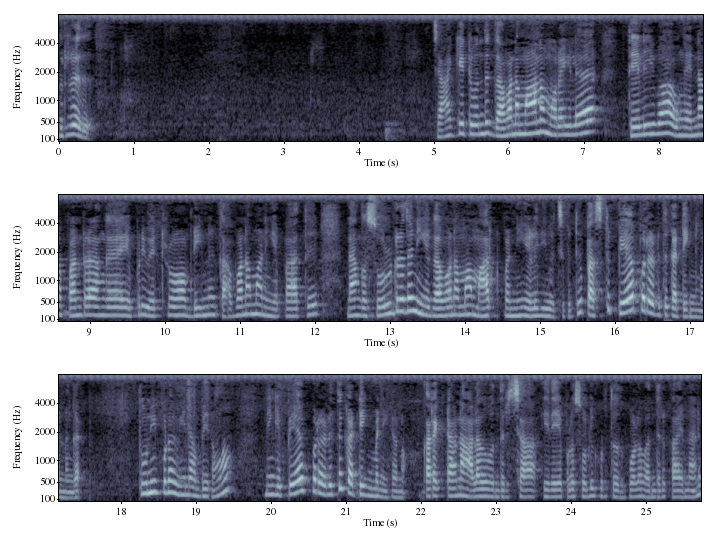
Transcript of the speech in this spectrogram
விடுறது ஜாக்கெட் வந்து கவனமான முறையில் தெளிவாக அவங்க என்ன பண்ணுறாங்க எப்படி வெட்டுறோம் அப்படின்னு கவனமாக நீங்கள் பார்த்து நாங்கள் சொல்கிறத நீங்கள் கவனமாக மார்க் பண்ணி எழுதி வச்சுக்கிட்டு ஃபஸ்ட்டு பேப்பர் எடுத்து கட்டிங் பண்ணுங்கள் துணி கூட வீணாக போயிடும் நீங்கள் பேப்பர் எடுத்து கட்டிங் பண்ணிக்கணும். கரெக்டான அளவு வந்துருச்சா? இதே போல் சொல்லி கொடுத்தது போல் வந்திருக்கா என்னான்னு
